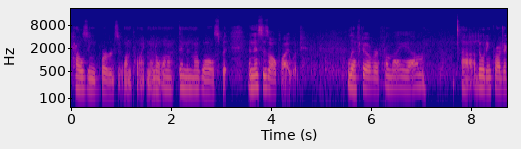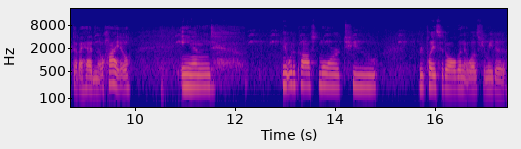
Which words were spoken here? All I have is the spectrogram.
housing birds at one point, and I don't want them in my walls. But And this is all plywood left over from my um, uh, building project that I had in Ohio. And it would have cost more to replace it all than it was for me to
